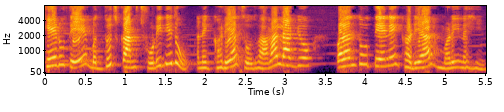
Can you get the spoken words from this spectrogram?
ખેડૂતે બધું જ કામ છોડી દીધું અને ઘડિયાળ શોધવામાં લાગ્યો, પરંતુ તેને ઘડિયાળ મળી નહીં.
